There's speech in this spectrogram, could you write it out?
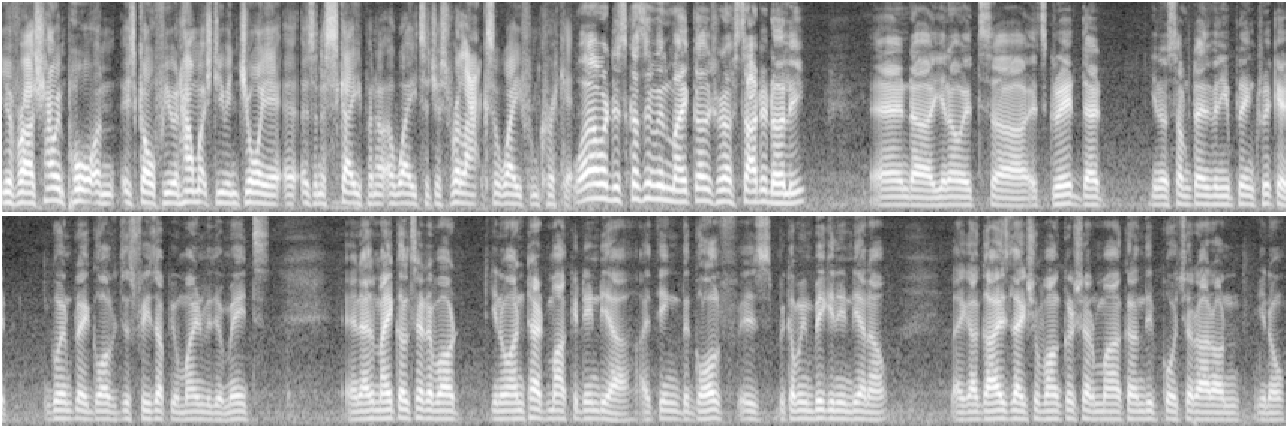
Yuvraj, how important is golf for you and how much do you enjoy it as an escape and a, a way to just relax away from cricket? Well, I was discussing with Michael. Should have started early, and uh, you know it's uh, it's great that you know sometimes when you're playing cricket, go and play golf. Just frees up your mind with your mates. And as Michael said about you know untapped market India, I think the golf is becoming big in India now. Like our guys like Shubhankar Sharma, Karandeep Kochhar are on you know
